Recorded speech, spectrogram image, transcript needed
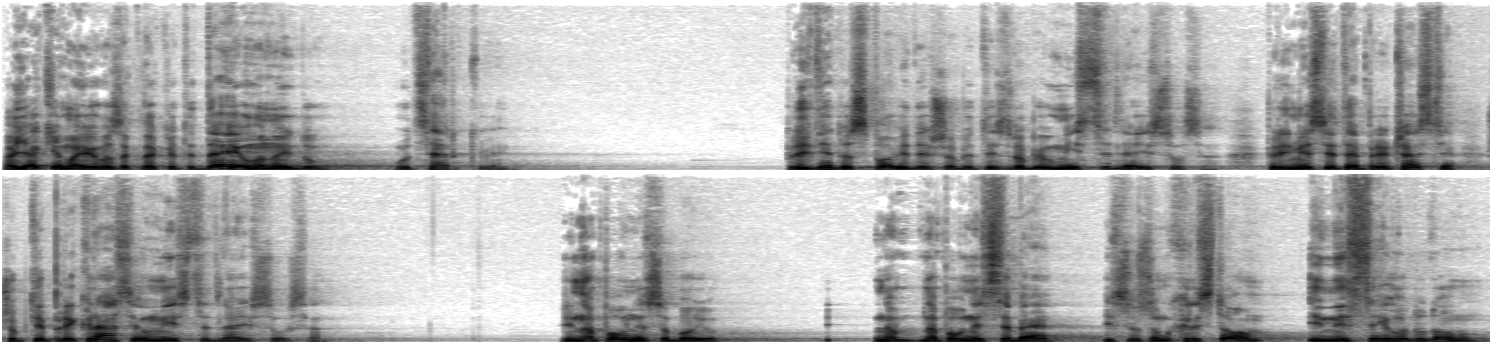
А як я маю його закликати? Де я його знайду? У церкві. Прийди до сповіді, щоб ти зробив місце для Ісуса. Прийми святе причастя, щоб ти прикрасив місце для Ісуса. І наповни собою наповни себе Ісусом Христом і неси Його додому.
